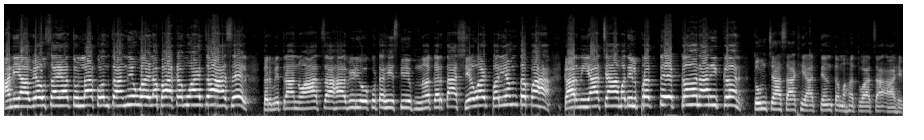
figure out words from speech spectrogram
आणि या व्यवसायातून कोणता निव्वळ नफा कमवायचा असेल तर मित्रांनो आजचा हा व्हिडिओ कुठंही स्किप न करता शेवटपर्यंत पहा कारण याच्यामधील प्रत्येक कण आणि कण तुमच्यासाठी अत्यंत महत्त्वाचा आहे.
